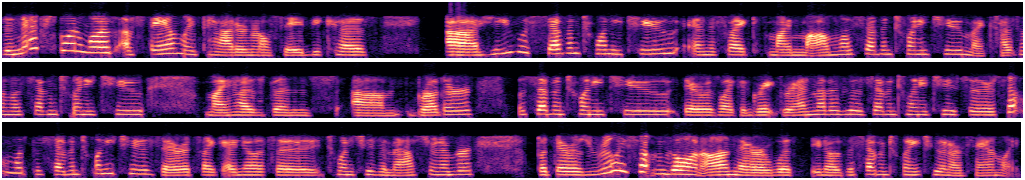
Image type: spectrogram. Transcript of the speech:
the next one was a family pattern. I'll say because uh he was 722 and it's like my mom was 722 my cousin was 722 my husband's um brother was 722 there was like a great grandmother who was 722 so there's something with the 722s there. It's like i know it's a 22 is a master number but there was really something going on there with you know the 722 in our family.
